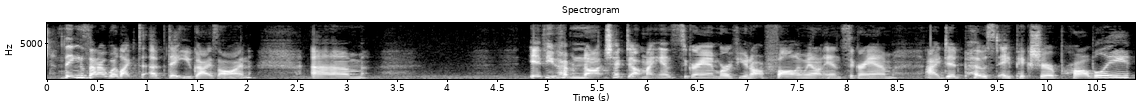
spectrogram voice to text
things that I would like to update you guys on. Um, if you have not checked out my Instagram or if you're not following me on Instagram, I did post a picture probably,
